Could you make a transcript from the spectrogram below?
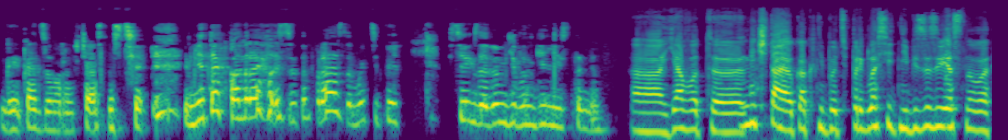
Гайкадзора, в частности. И мне так понравилась эта фраза, мы теперь всех зовем евангелистами. А, я вот э, мечтаю как-нибудь пригласить небезызвестного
